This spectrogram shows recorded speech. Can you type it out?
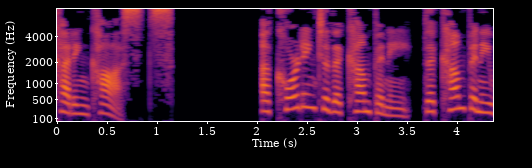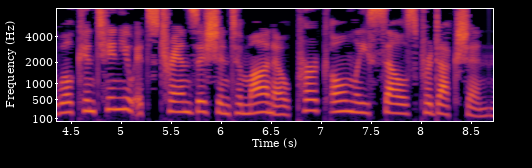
cutting costs. According to the company, the company will continue its transition to mono-PERC-only cells production.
